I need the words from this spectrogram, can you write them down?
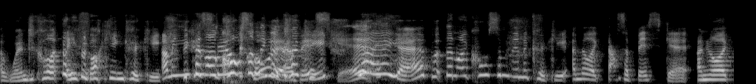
and when to call it a fucking cookie? I mean, because I'll call something a cookie. A yeah, yeah, yeah. But then I call something a cookie and they're like, that's a biscuit. And you're like,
